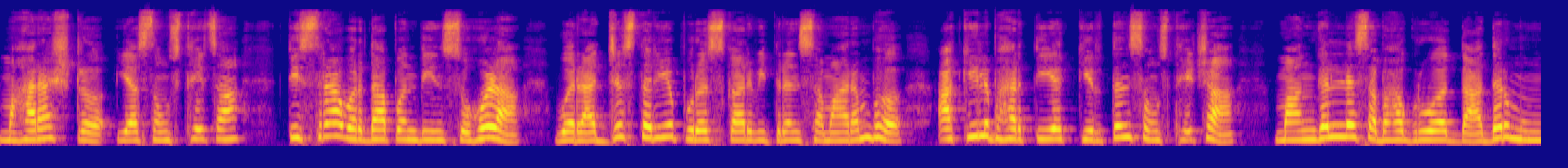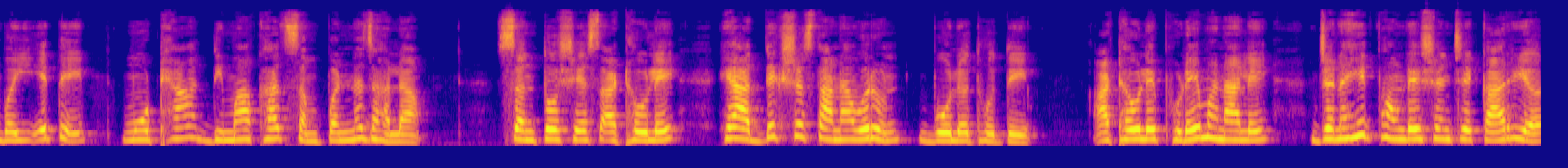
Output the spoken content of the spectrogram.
महाराष्ट्र या संस्थेचा तिसरा वर्धापन दिन सोहळा व राज्यस्तरीय पुरस्कार वितरण समारंभ अखिल भारतीय कीर्तन संस्थेच्या मांगल्य सभागृह दादर मुंबई येथे मोठ्या दिमाखात संपन्न झाला. संतोष एस आठवले हे अध्यक्षस्थानावरून बोलत होते. आठवले पुढे म्हणाले जनहित फाउंडेशनचे कार्य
